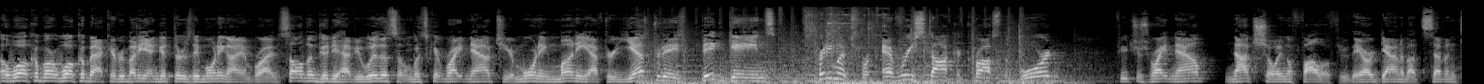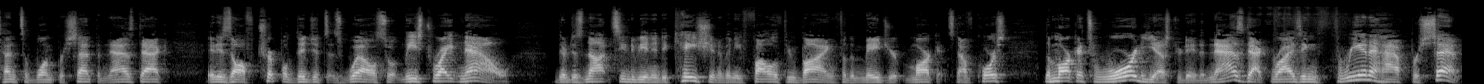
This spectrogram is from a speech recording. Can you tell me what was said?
Uh, welcome or welcome back, everybody, and good Thursday morning. I am Brian Sullivan. Good to have you with us. And let's get right now to your morning money. After yesterday's big gains, pretty much for every stock across the board, futures right now not showing a follow through. They are down about seven tenths of one percent. The Nasdaq it is off triple digits as well. So at least right now, there does not seem to be an indication of any follow through buying for the major markets. Now, of course, the markets roared yesterday. The Nasdaq rising three and a half percent.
